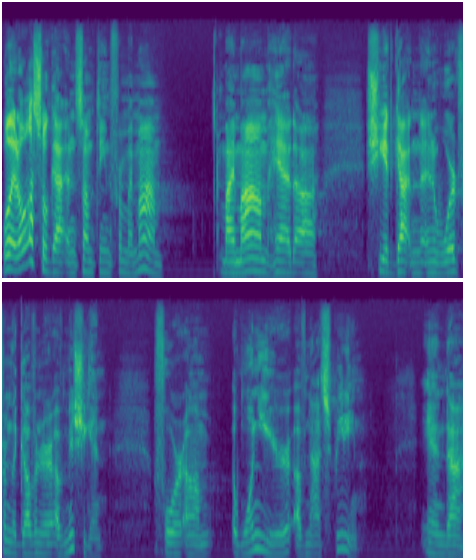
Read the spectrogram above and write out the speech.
Well, I'd also gotten something from my mom. My mom had, uh, she had gotten an award from the governor of Michigan for um, one year of not speeding. And uh,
